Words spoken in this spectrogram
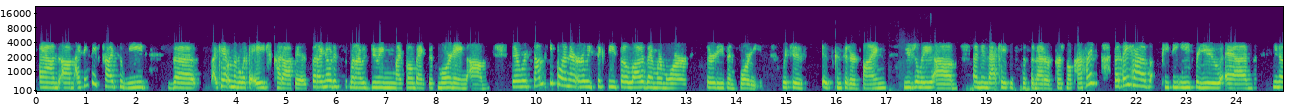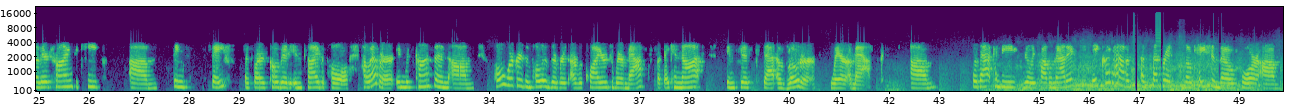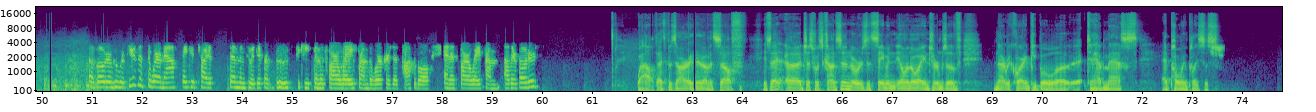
And um, I think they've tried to weed the, I can't remember what the age cutoff is, but I noticed when I was doing my phone bank this morning, um, there were some people in their early 60s, but a lot of them were more 30s and 40s, which is, is considered fine usually. Um, and in that case, it's just a matter of personal preference. But they have PPE for you, and you know they're trying to keep um, things safe as far as COVID inside the poll. However, in Wisconsin, um, poll workers and poll observers are required to wear masks, but they cannot insist that a voter wear a mask. Um, so that can be really problematic. They could have a, a separate location, though, for um, a voter who refuses to wear a mask. They could try to send them to a different booth to keep them as far away from the workers as possible and as far away from other voters. Wow, that's bizarre in and of itself. Is that uh, just Wisconsin, or is it the same in Illinois in terms of not requiring people uh, to have masks at polling places?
